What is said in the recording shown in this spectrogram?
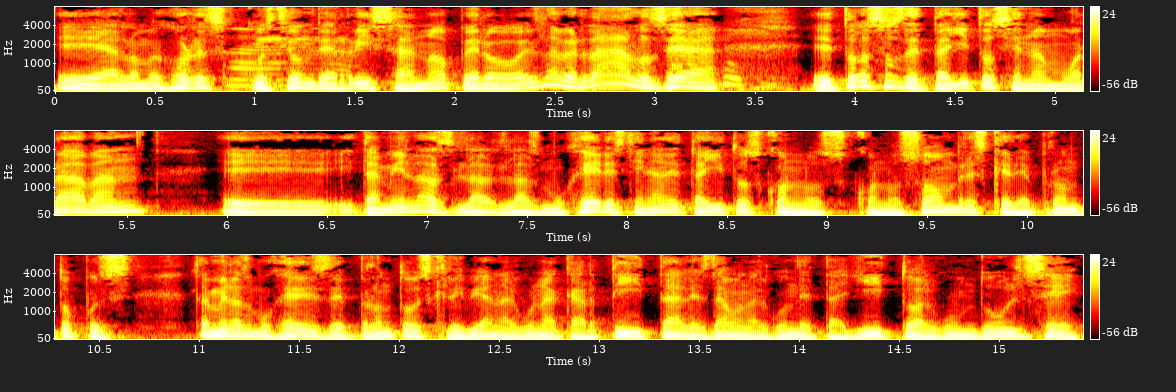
Eh, a lo mejor es cuestión de risa, ¿no? Pero es la verdad, o sea, eh, todos esos detallitos se enamoraban, eh, y también las, las, las, mujeres tenían detallitos con los, con los hombres que de pronto, pues, también las mujeres de pronto escribían alguna cartita, les daban algún detallito, algún dulce,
